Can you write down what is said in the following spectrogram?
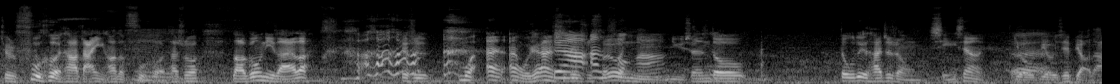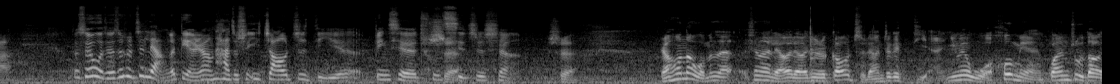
就是附和他打引号的附嗯。和，他说老公你来了，就是默暗暗，我觉得暗示就是所有女、女就是。生都都对他这种形象有有一些表达。对，所以我觉得就是这两个点让他就是一招制敌，并且出奇制胜。是。然后呢，我们来现在聊一聊就是高质量这个点，因为我后面关注到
